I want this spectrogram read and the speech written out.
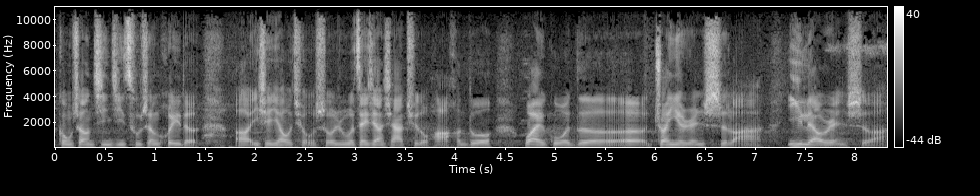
工商经济促成会的啊一些要求说，如果再这样下去的话，很多外国的呃专业人士啦、医疗人士啦，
